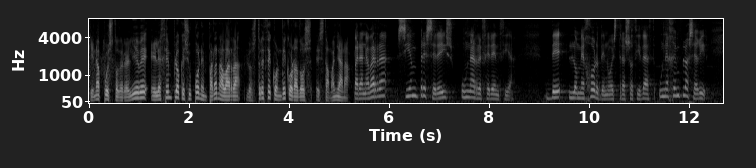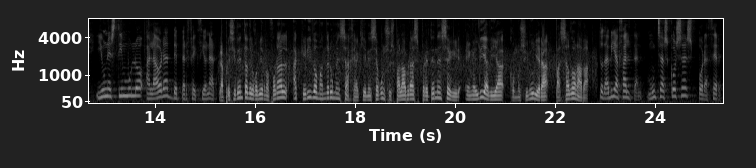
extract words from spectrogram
quien ha puesto de relieve el ejemplo que suponen para Navarra los 13 condecorados esta mañana. Para Navarra siempre seréis una referencia de lo mejor de nuestra sociedad, un ejemplo a seguir y un estímulo a la hora de perfeccionar. La presidenta del Gobierno foral ha querido mandar un mensaje a quienes, según sus palabras, pretenden seguir en el día a día como si no hubiera pasado nada. Todavía faltan muchas cosas por hacer,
